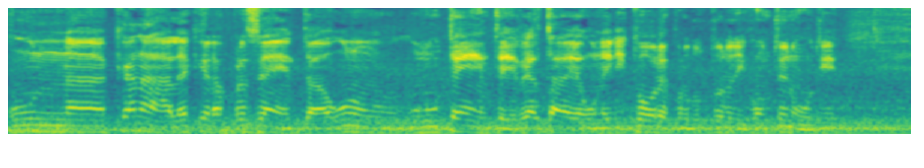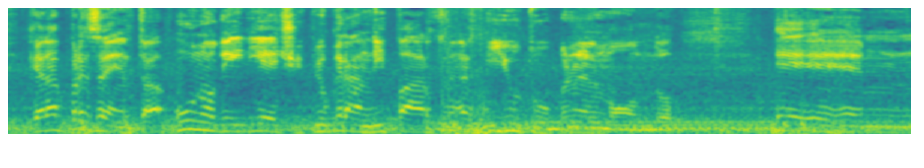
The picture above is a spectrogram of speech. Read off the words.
un canale che rappresenta un, un utente, in realtà è un editore e produttore di contenuti, che rappresenta uno dei dieci più grandi partner di YouTube nel mondo. E,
